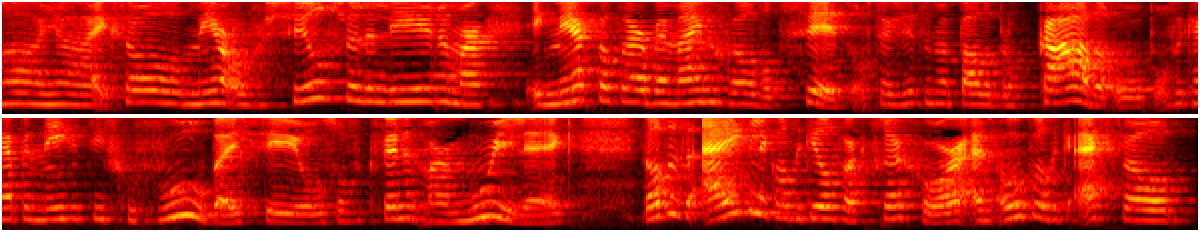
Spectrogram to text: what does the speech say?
oh ja, ik zou wat meer over sales willen leren, maar ik merk dat daar bij mij nog wel wat zit. Of er zit een bepaalde blokkade op, of ik heb een negatief gevoel bij sales, of ik vind het maar moeilijk. Dat is eigenlijk wat ik heel vaak terughoor en ook wat ik echt wel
